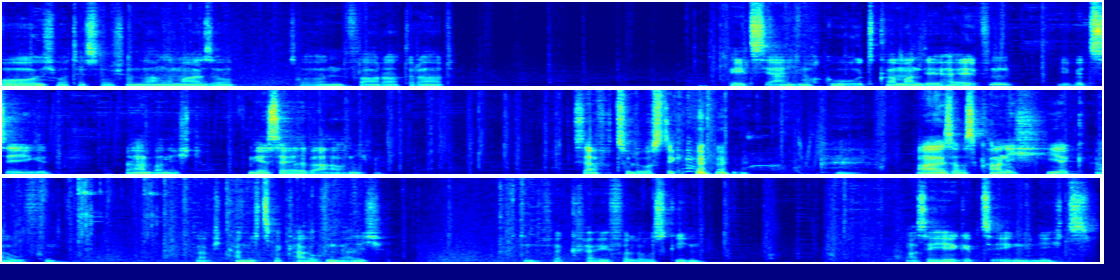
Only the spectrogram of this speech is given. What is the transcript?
Oh, ich wollte so schon lange mal so, so ein Fahrradrad. Geht's dir eigentlich noch gut? Kann man dir helfen, liebe Ziege? Scheinbar nicht. Mir selber auch nicht. Ist einfach zu lustig. also, was kann ich hier kaufen? Ich glaube, ich kann nichts mehr kaufen, weil ich auf den Verkäufer losging. Also hier gibt es irgendwie nichts.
